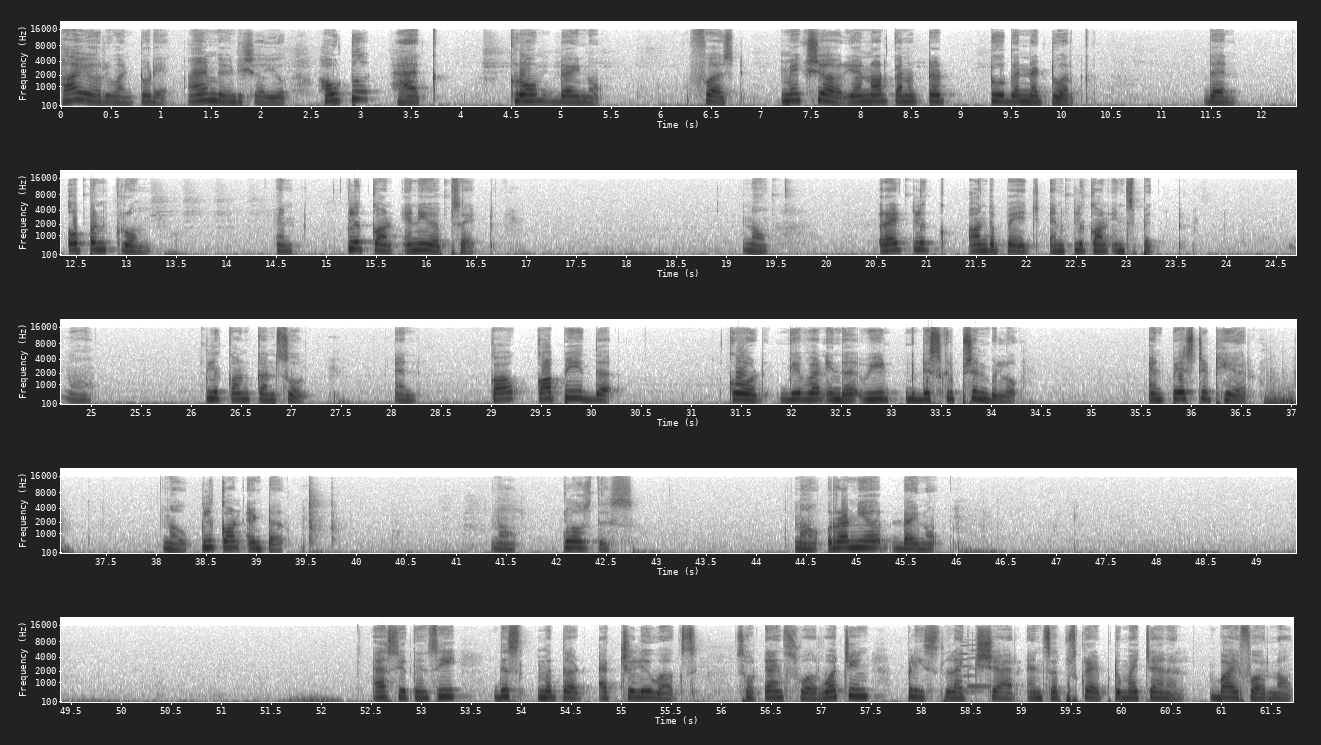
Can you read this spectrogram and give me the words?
Hi everyone, today I am going to show you how to hack Chrome Dino. First, make sure you are not connected to the network. Then, open Chrome and click on any website. Now, right click on the page and click on inspect. Now, click on console and co- copy the code given in the description below and paste it here. Now click on enter. Now close this. Now run your Dino. As you can see, this method actually works. So thanks for watching. Please like, share and subscribe to my channel. Bye for now.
